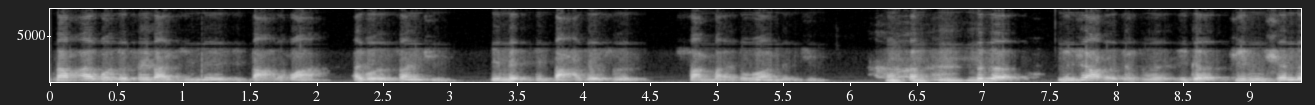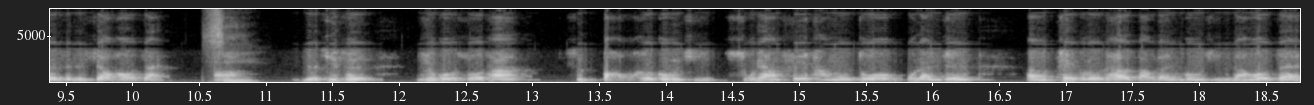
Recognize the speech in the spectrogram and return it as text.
那么爱国者飞弹一枚一打的话，爱国者三型一枚一打就是三百多万美金，这个一下子就是一个金钱的这个消耗战啊。尤其是如果说它是饱和攻击，数量非常的多，忽然间呃配合了它的导弹攻击，然后在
